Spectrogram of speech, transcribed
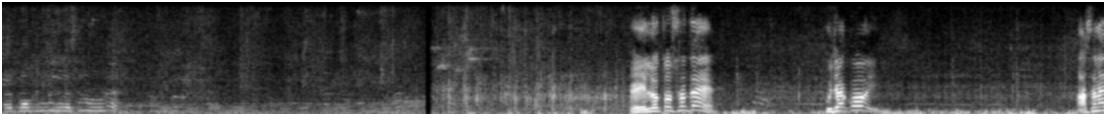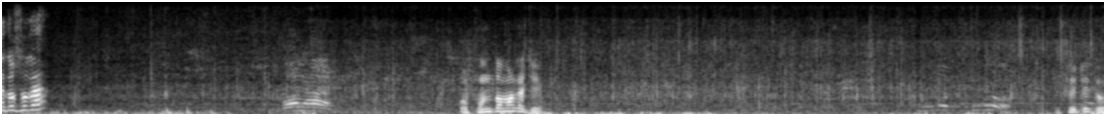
അത് പോക്കറ്റിൽ ചില സ്ഥലം ഉണ്ട് এলো তোর সাথে? পূজা কই? আসে নাই তোর সাথে? ও ফোন তো আমার কাছে। সেটাই তো?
